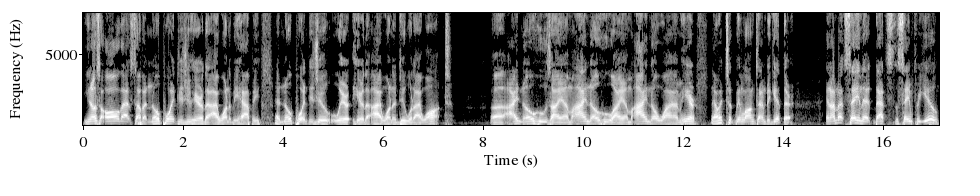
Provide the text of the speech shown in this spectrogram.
you know, so all that stuff. At no point did you hear that I want to be happy. At no point did you hear that I want to do what I want. Uh, I know whose I am. I know who I am. I know why I'm here. Now, it took me a long time to get there. And I'm not saying that that's the same for you.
